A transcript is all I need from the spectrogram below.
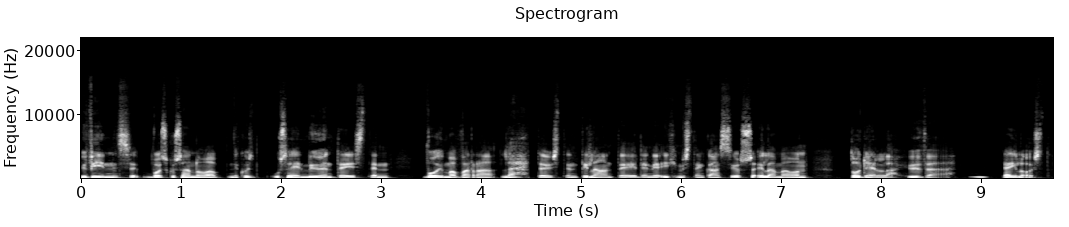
hyvin, se, voisiko sanoa, niin kuin usein myönteisten voimavaralähtöisten tilanteiden ja ihmisten kanssa, jossa elämä on todella hyvää ja iloista.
